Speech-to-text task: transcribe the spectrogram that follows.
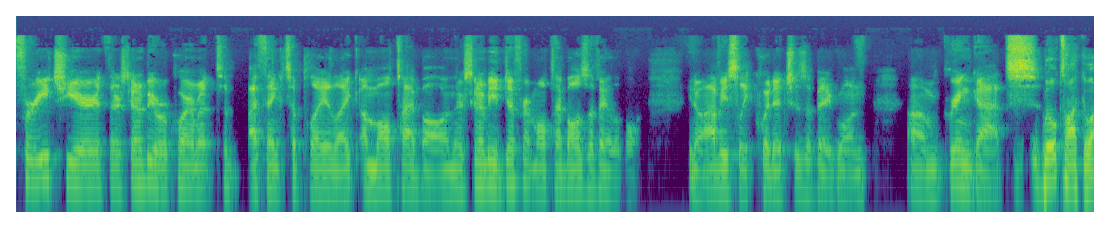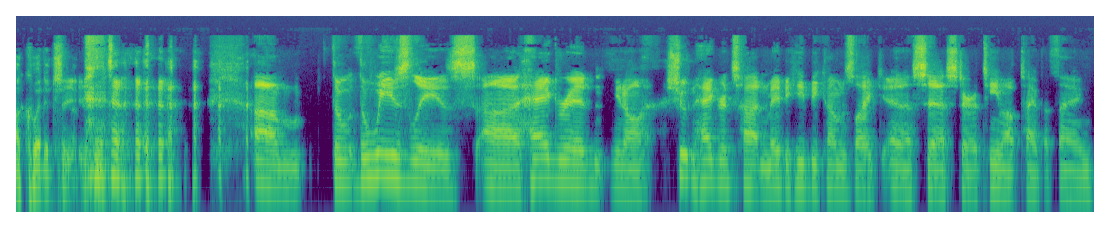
for each year there's going to be a requirement to I think to play like a multi-ball and there's going to be different multi-balls available. You know, obviously Quidditch is a big one. Um Gringotts. We'll talk about Quidditch. In a um the the Weasleys, uh Hagrid, you know, shooting Hagrid's hut and maybe he becomes like an assist or a team up type of thing.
